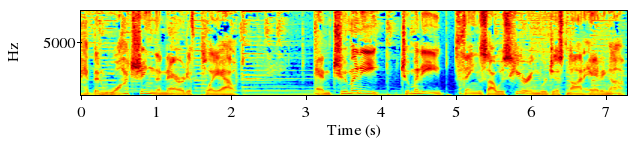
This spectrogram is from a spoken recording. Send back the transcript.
I had been watching the narrative play out. And too many too many things I was hearing were just not adding up.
